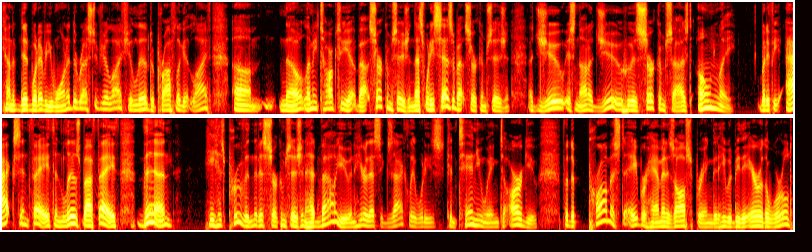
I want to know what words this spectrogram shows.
kind of did whatever you wanted the rest of your life. You lived a profligate life. Um, no, let me talk to you about circumcision. That's what he says about circumcision. A Jew is not a Jew who is circumcised only. But if he acts in faith and lives by faith, then he has proven that his circumcision had value. And here that's exactly what he's continuing to argue. For the promise to Abraham and his offspring that he would be the heir of the world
